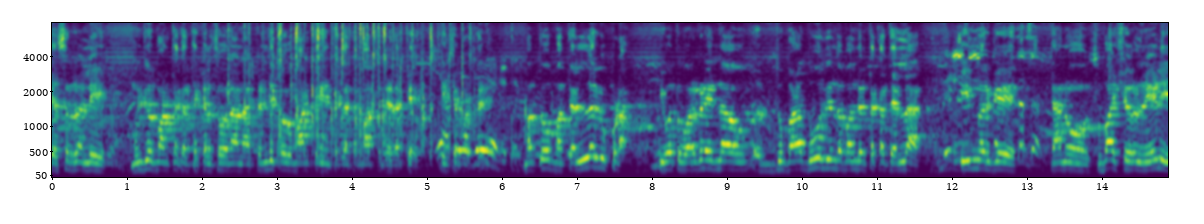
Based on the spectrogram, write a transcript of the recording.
ಹೆಸರಿನಲ್ಲಿ ಮಂಜೂರು ಮಾಡ್ತಕ್ಕಂಥ ಕೆಲಸವನ್ನು ನಾನು ಖಂಡಿತವಾಗಿ ಮಾಡ್ತೀನಿ ಅಂತಕ್ಕಂಥ ಮಾತನ್ನು ಹೇಳೋಕ್ಕೆ ಇಚ್ಛೆ ಪಡ್ತೇನೆ ಮತ್ತು ಮತ್ತೆಲ್ಲರಿಗೂ ಕೂಡ ಇವತ್ತು ಹೊರಗಡೆಯಿಂದ ಭಾಳ ದೂರದಿಂದ ಬಂದಿರತಕ್ಕಂಥ ಎಲ್ಲ ಟೀಮ್ನವ್ರಿಗೆ ನಾನು ಶುಭಾಶಯಗಳನ್ನು ಹೇಳಿ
